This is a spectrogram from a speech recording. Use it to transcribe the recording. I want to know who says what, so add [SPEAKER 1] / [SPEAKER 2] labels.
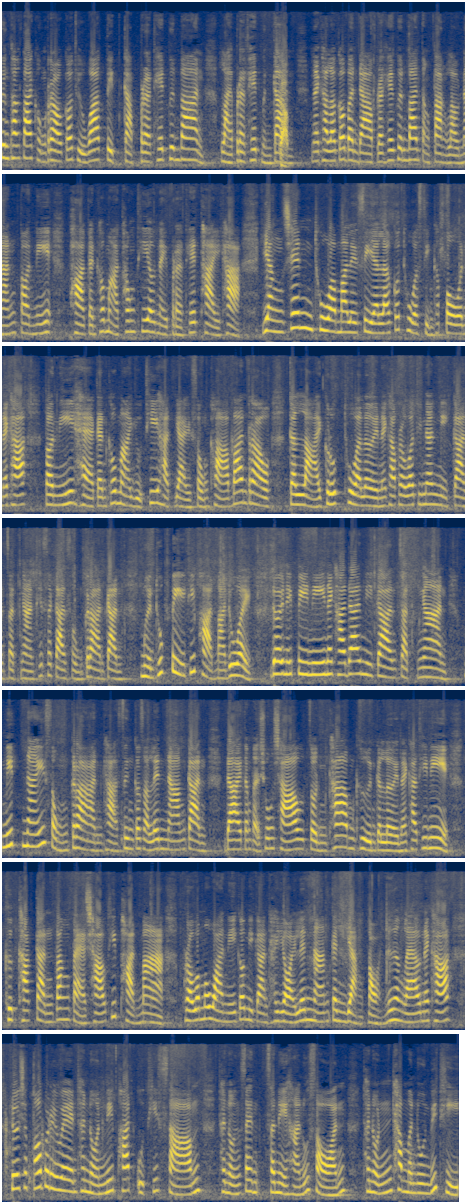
[SPEAKER 1] ซึ่งภาคใต้ของเราก็ถือว่าติดกับประเทศเพื่อนบ้านหลายประเทศเหมือนกั
[SPEAKER 2] คนรับ
[SPEAKER 1] นะคะแล้วก็บรรดาประเทศเพื่อนบ้านต่างๆ เหล่านั้น ตอนนี้พากันเข้ามาท่องเที่ยวในประเทศไทยค่ะ อย่างเช่นทัวร์มาเลเซียแล้วก็ทัวร์สิงคโปร์นะคะ ตอนนี้แห่กันเข้ามาอยู่ที่หัดใหญ่สงขลาบ้านเรากันหลายกรุ๊ปทัวร์เลยนะคะ เพราะว่าที่นั่นมีการจัดงานเทศกาลสงกรานต์กัน เหมือนทุกปีที่ผ่านมาด้วย โดยในปีนี้นะคะได้มีการจัดงานมิดไนท์สงกรานค่ะ ซึ่งก็จะเล่นน้ำกันได้ตั้งแต่ช่วงเช้าจนข้ามคืนกันเลยนะคะที่นี่คึกคักกันตั้งแต่เช้าที่ผ่านมา เพราะว่าเมื่อวานนี้ก็มีการทยอยเล่นน้ำกันอย่างต่อเนื่องแล้วนะคะ โดยเฉพาะบริเวณถนนนิพัฒน์อุทิศสามถนนเสนเสน่หานุสรณ์ถนนธรรมนูญวิถี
